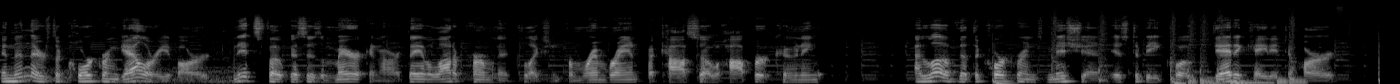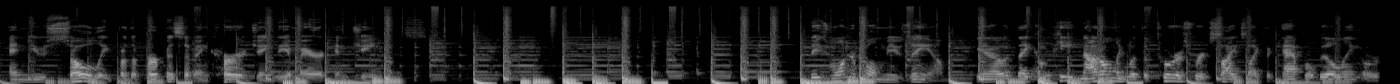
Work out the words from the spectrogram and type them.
And then there's the Corcoran Gallery of Art, and its focus is American art. They have a lot of permanent collection from Rembrandt, Picasso, Hopper, Kooning. I love that the Corcoran's mission is to be, quote, dedicated to art and used solely for the purpose of encouraging the American genius. These wonderful museums, know, they compete not only with the tourist-rich sites like the Capitol Building or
